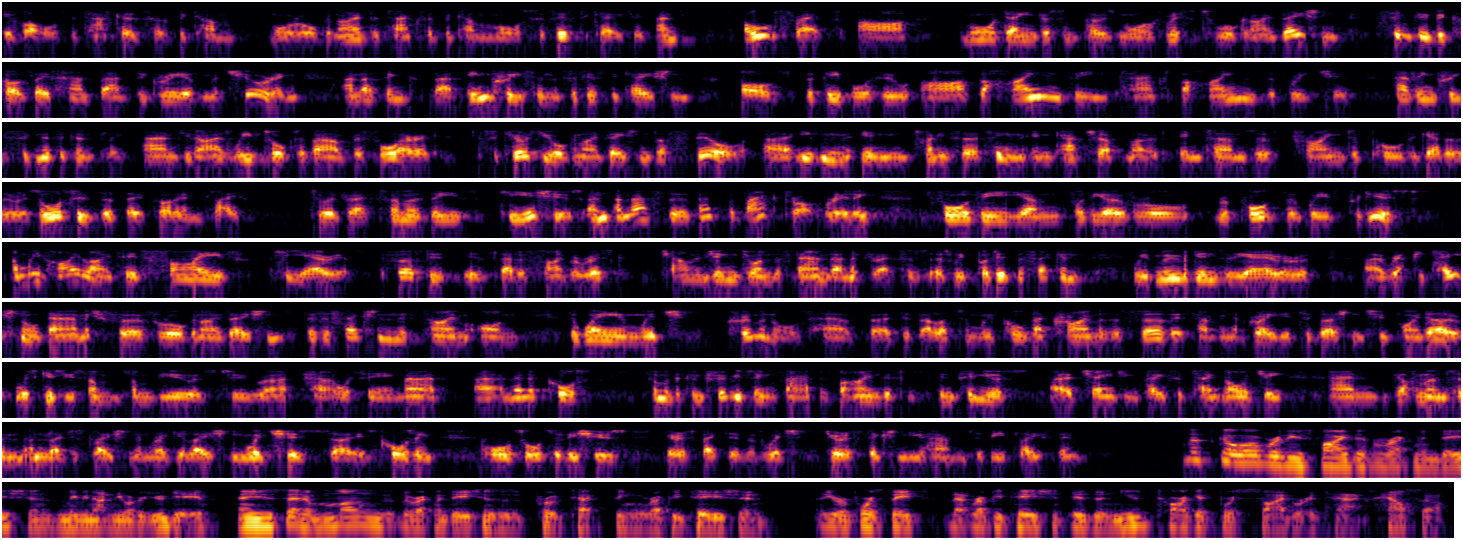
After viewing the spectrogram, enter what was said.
evolved. Attackers have become more organized, attacks have become more sophisticated, and old threats are more dangerous and pose more risk to organizations simply because they've had that degree of maturing. And I think that increase in the sophistication of the people who are behind the attacks, behind the breaches, has increased significantly. And, you know, as we've talked about before, Eric, security organizations are still, uh, even in 2013, in catch up mode in terms of trying to pull together the resources that they've got in place to address some of these key issues. And, and that's, the, that's the backdrop, really, for the, um, for the overall report that we've produced. And we've highlighted five key areas. The first is, is that of cyber risk, challenging to understand and address, as, as we put it. The second, we've moved into the area of uh, reputational damage for, for organizations. There's a section this time on the way in which criminals have uh, developed, and we've called that crime as a service, having upgraded to version 2.0, which gives you some, some view as to uh, how we're seeing that. Uh, and then, of course, some of the contributing factors behind this continuous uh, changing pace of technology and government and, and legislation and regulation, which is, uh, is causing all sorts of issues irrespective of which jurisdiction you happen to be placed in. Let's go over these five different recommendations, maybe not in the order you gave. And you just said among the recommendations is protecting reputation. Your report states that reputation is a new target for cyber attacks. How so?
